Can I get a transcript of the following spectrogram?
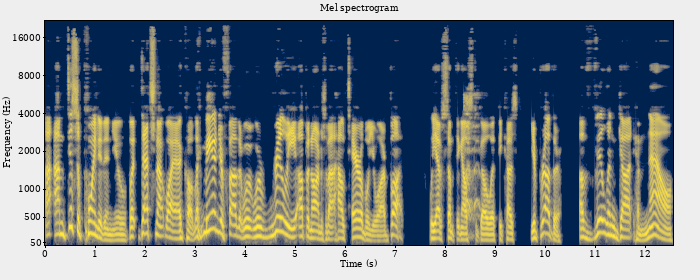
I- I'm disappointed in you, but that's not why I called. Like me and your father, we're, we're really up in arms about how terrible you are, but we have something else to go with because your brother, a villain, got him. Now,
